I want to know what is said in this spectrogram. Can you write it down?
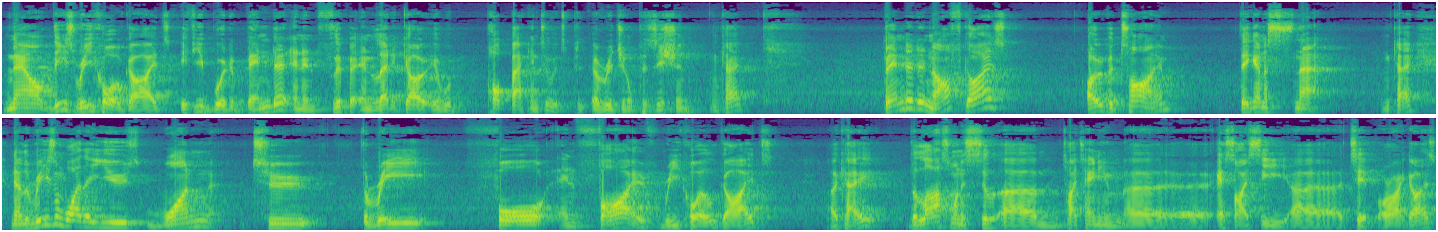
Now these recoil guides if you were to bend it and then flip it and let it go it would pop back into its original position. Okay? Bend it enough guys over time they're going to snap. Okay? Now the reason why they use one two three four, and five recoil guides. Okay, the last one is um, titanium uh, uh SIC uh, tip. All right, guys.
